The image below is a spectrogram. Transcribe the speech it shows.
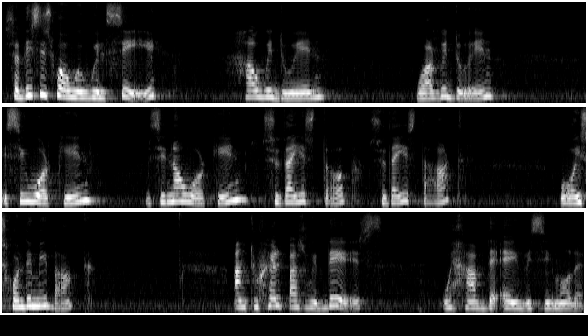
So this is what we will see, how we're doing, what we're doing, is it working, is it not working, should I stop, should I start, what is holding me back? And to help us with this, we have the ABC model,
